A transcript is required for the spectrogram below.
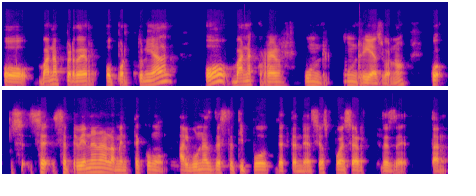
o van a perder oportunidad o van a correr un, riesgo, ¿no? Se, te vienen a la mente como algunas de este tipo de tendencias, pueden ser desde tan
